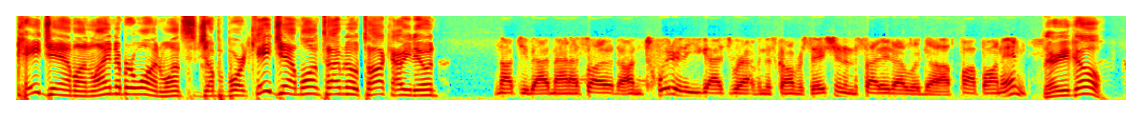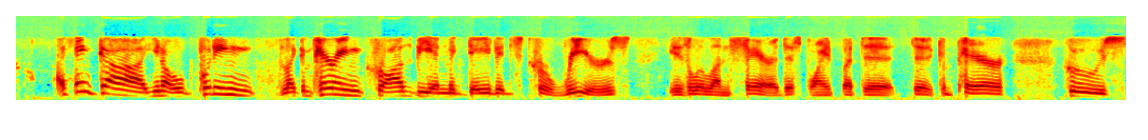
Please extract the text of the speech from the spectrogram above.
KJAM Jam on line number one wants to jump aboard. KJAM, long time no talk. How you doing? Not too bad, man. I saw it on Twitter that you guys were having this conversation and decided I would uh, pop on in. There you go. I think, uh, you know, putting, like, comparing Crosby and McDavid's careers is a little unfair at this point, but to, to compare who's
